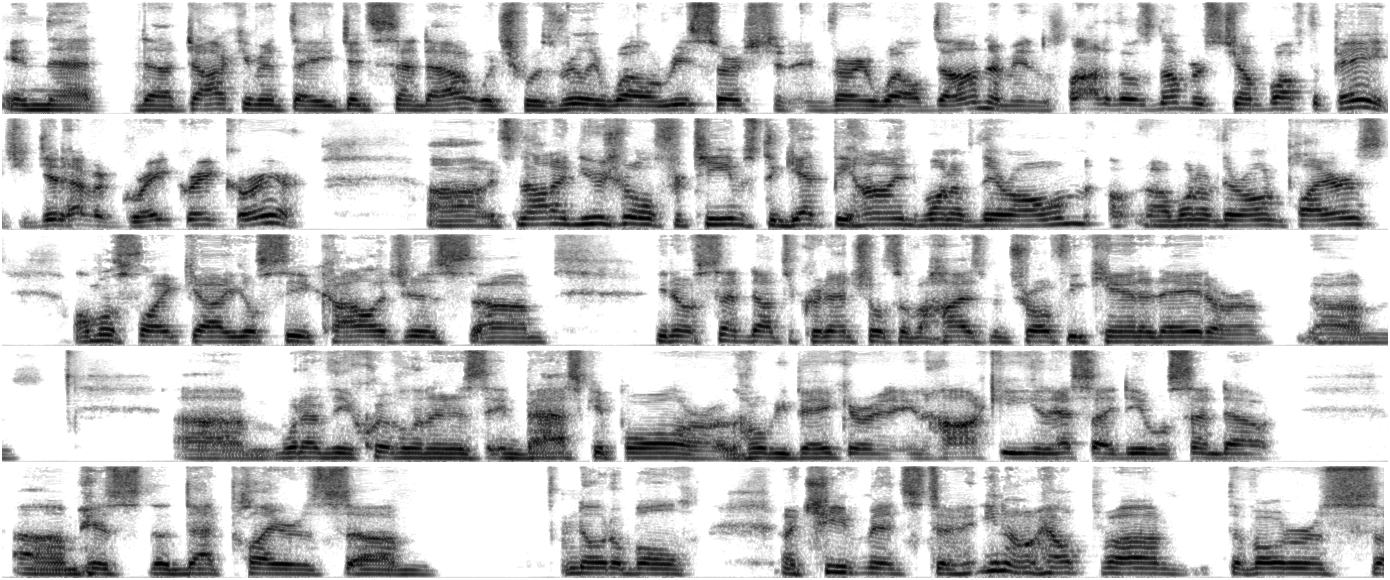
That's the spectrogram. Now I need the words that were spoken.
in that uh, document they did send out, which was really well researched and, and, very well done. I mean, a lot of those numbers jump off the page. He did have a great, great career. Uh, it's not unusual for teams to get behind one of their own, uh, one of their own players, almost like uh, you'll see colleges, um, you know, send out the credentials of a Heisman Trophy candidate or um, um, whatever the equivalent is in basketball or the Hobey Baker in, in hockey, and SID will send out um, his that player's um, notable achievements to you know help um, the voters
